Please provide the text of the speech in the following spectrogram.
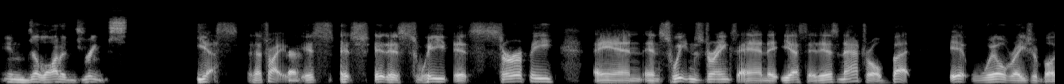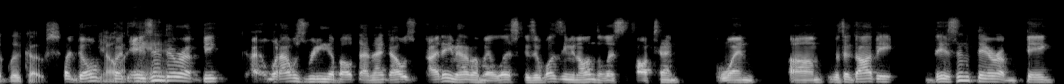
in a lot of drinks. Yes, that's right. Yeah. It's it's it is sweet, it's syrupy, and and sweetens drinks, and it, yes, it is natural, but it will raise your blood glucose. But don't. You know, but isn't and- there a big? What I was reading about that, and I, was I didn't even have it on my list because it wasn't even on the list of top ten. When um with agave, isn't there a big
